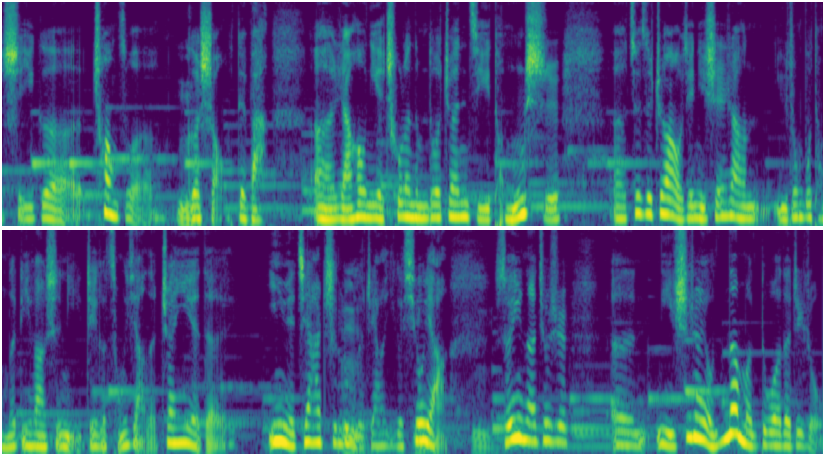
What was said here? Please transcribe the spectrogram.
是一个创作歌手，对吧？呃，然后你也出了那么多专辑，同时，呃，最最重要，我觉得你身上与众不同的地方是你这个从小的专业的。音乐家之路的这样一个修养，所以呢，就是，呃，你身上有那么多的这种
